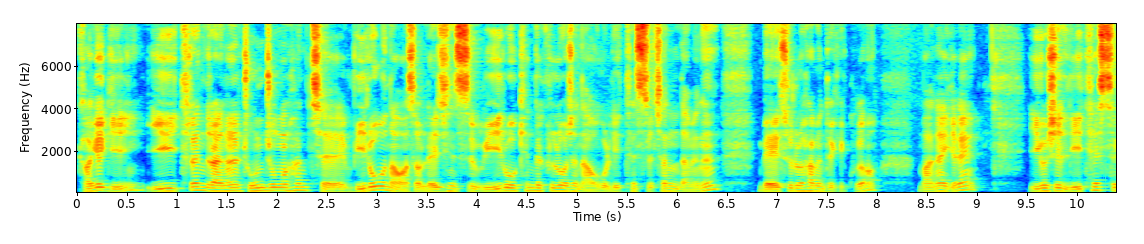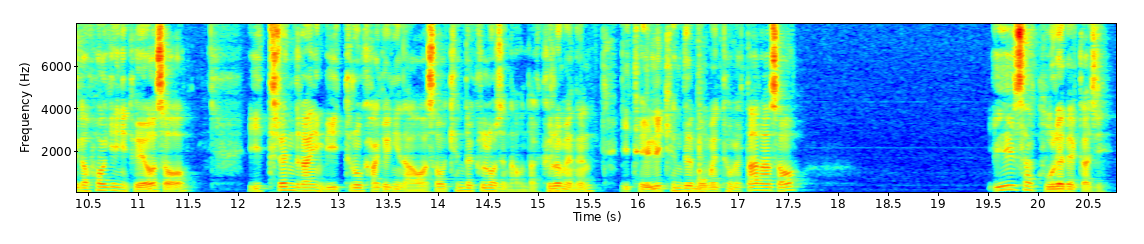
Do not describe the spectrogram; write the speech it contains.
가격이 이 trend line을 존중을 한 채 위로 나와서 resistance 위로 candle close가 나오고 retest를 찾는다면은 매수를 하면 되겠고요. 만약에 이것이 retest가 확인이 되어서 이 trend line 밑으로 가격이 나와서 candle close가 나온다. 그러면은 이 daily candle momentum을 따라서 149레벨까지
